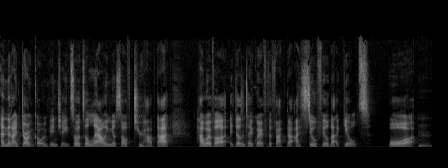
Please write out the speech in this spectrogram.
And then I don't go and binge eat. So it's allowing yourself to have that. However, it doesn't take away for the fact that I still feel that guilt or Mm.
